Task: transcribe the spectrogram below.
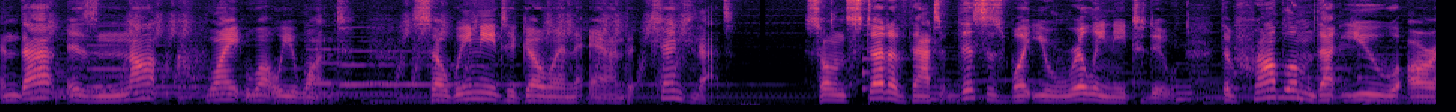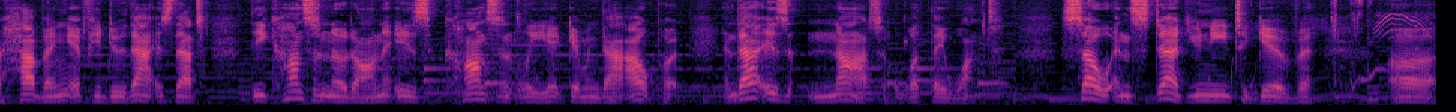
And that is not quite what we want. So we need to go in and change that. So instead of that, this is what you really need to do. The problem that you are having if you do that is that the constant Nodon is constantly giving that output, and that is not what they want. So instead, you need to give uh,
